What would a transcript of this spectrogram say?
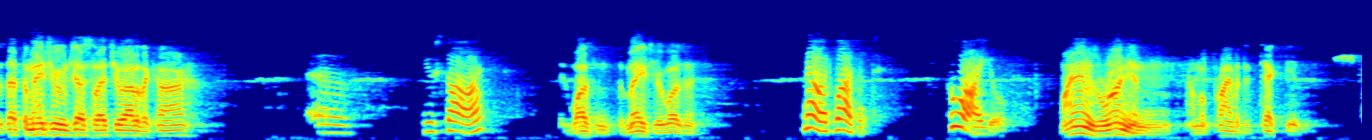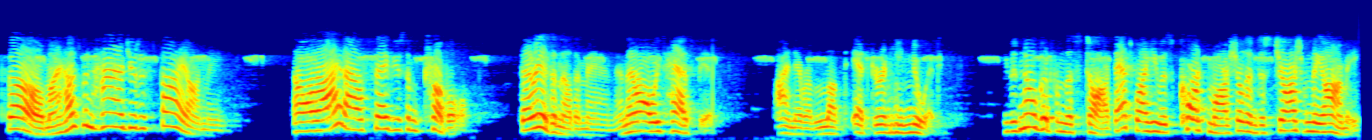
Was that the Major who just let you out of the car? Uh, you saw it? It wasn't the Major, was it? No, it wasn't. Who are you? My name is Runyon. I'm a private detective. So, my husband hired you to spy on me. All right, I'll save you some trouble. There is another man, and there always has been. I never loved Edgar, and he knew it. He was no good from the start. That's why he was court-martialed and discharged from the army.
